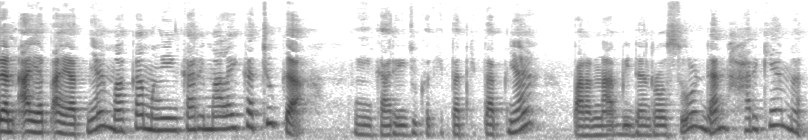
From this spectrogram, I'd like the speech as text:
dan ayat-ayatnya, maka mengingkari malaikat juga. Mengingkari juga kitab-kitabnya, para nabi dan rasul dan hari kiamat.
